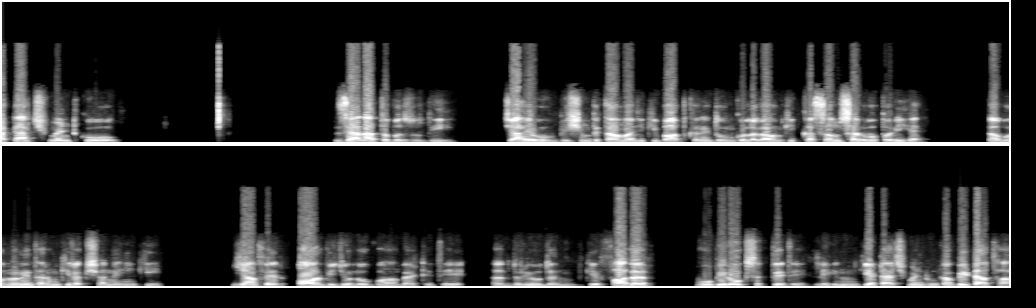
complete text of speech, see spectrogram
अटैचमेंट को ज़्यादा तवज्जो दी। चाहे वो भीष्म पितामह जी की बात करें तो उनको लगा उनकी कसम सर्वोपरि है। तब उन्होंने धर्म की रक्षा नहीं की। या फिर और भी जो लोग वहाँ बैठे थे दुर्योधन के फादर वो भी रोक सकते थे, लेकिन उनकी अटैचमेंट उनका बेटा था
